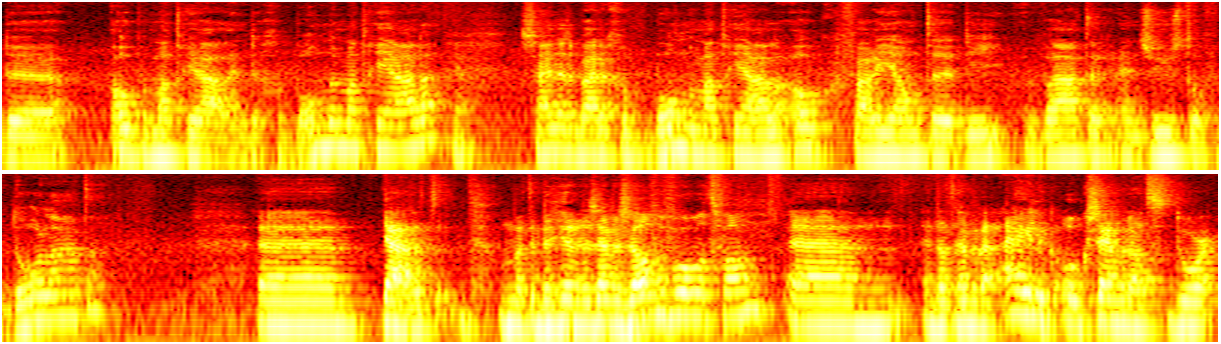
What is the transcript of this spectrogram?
de open materialen en de gebonden materialen. Ja. Zijn er bij de gebonden materialen ook varianten die water en zuurstof doorlaten? Ehm, ja, dat, om met te beginnen, daar zijn we zelf een voorbeeld van. Ehm, en dat hebben we eigenlijk ook, zijn we dat door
